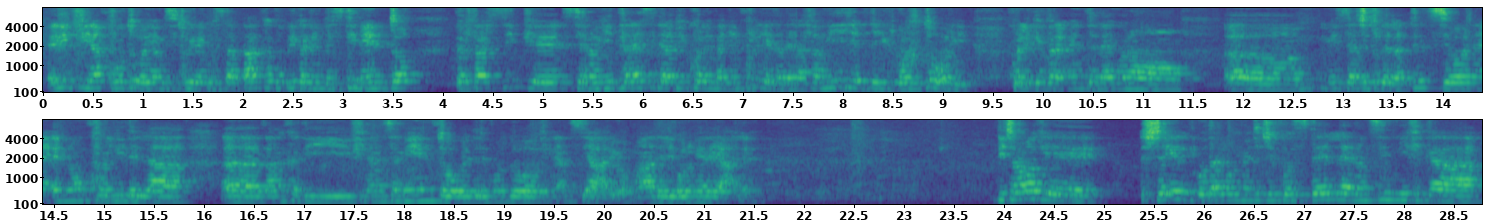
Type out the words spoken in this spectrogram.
Ed infine appunto vogliamo istituire questa banca pubblica di investimento per far sì che siano gli interessi della piccola e media impresa, della famiglia e degli agricoltori quelli che veramente vengono uh, messi al centro dell'attenzione e non quelli della uh, banca di finanziamento e del mondo finanziario, ma dell'economia reale. Diciamo che scegliere di votare il Movimento 5 Stelle non significa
